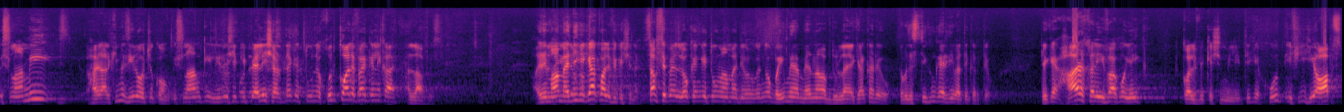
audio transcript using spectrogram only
اسلامی ہائرارکی میں زیرو ہو چکا ہوں۔ اسلام کی لیڈرشپ کی پہلی شرط ہے کہ تو نے خود کوالیفائی کرنے کا ہے۔ اللہ حافظ۔ ارے امام مہدی کی کیا کوالیفیکیشن ہے؟ سب سے پہلے لوگ کہیں گے تو امام مہدی ہو کہیں گے بھائی میں میرا نام عبداللہ ہے کیا کر رہے ہو؟ زبردستی کیوں کیسی باتیں کرتے ہو؟ ٹھیک ہے ہر خلیفہ کو یہی کوالیفیکیشن ملی تھی کہ خود اف ہی آپس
